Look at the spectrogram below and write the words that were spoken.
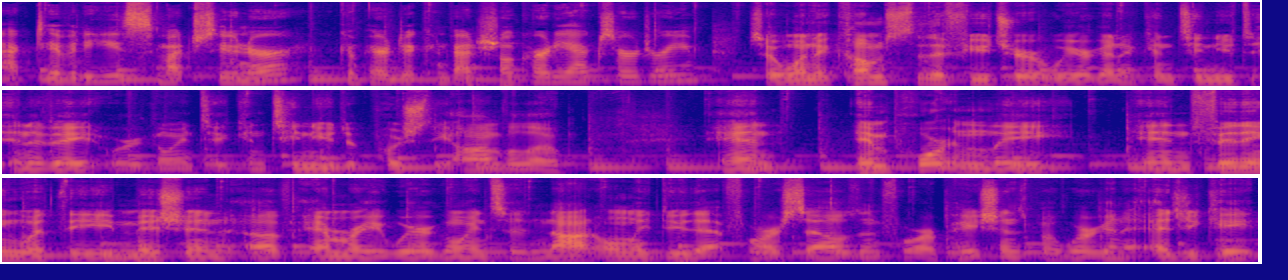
activities much sooner compared to conventional cardiac surgery. So when it comes to the future, we are going to continue to innovate. We're going to continue to push the envelope. And importantly, in fitting with the mission of Emory, we're going to not only do that for ourselves and for our patients, but we're going to educate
